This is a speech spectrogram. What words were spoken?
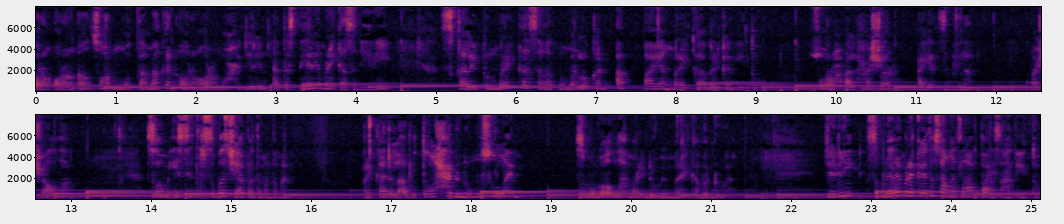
orang-orang Ansor mengutamakan orang-orang muhajirin atas diri mereka sendiri, sekalipun mereka sangat memerlukan apa yang mereka berikan itu. Surah Al-Hasyr ayat 9 Masya Allah. Suami istri tersebut siapa teman-teman? Mereka adalah Abu Talha dan Ummu Sulaim. Semoga Allah meridhoi mereka berdua. Jadi sebenarnya mereka itu sangat lapar saat itu.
